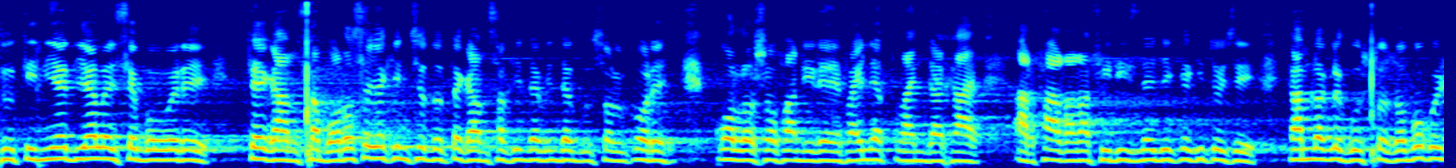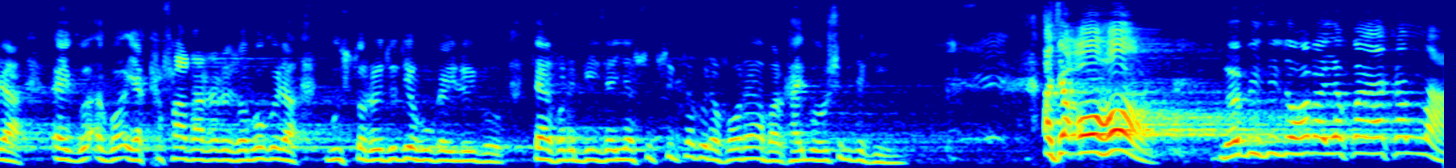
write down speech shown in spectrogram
দুতি নিয়ে দিয়া লাইছে বউরে তে গামছা বড় সাইয়া কিনছে তো তে গামছা ফিন্দা ফিন্দা গোসল করে কলস পানি রে ফাইলে রান্দা খায় আর ফাটারা ফ্রিজ নাই দেখে কি তৈছে? কাম লাগলে গুস্ত জব কইরা এই ফাটারে জব কইরা গুস্ত রইদ দিয়ে হুগাই লইব তারপরে বিজাইয়া চুপচুপটা করে পরে আবার খাইব অসুবিধা কি? আচ্ছা ওহ নবীজি যখন আইয়া কয় এক আল্লাহ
